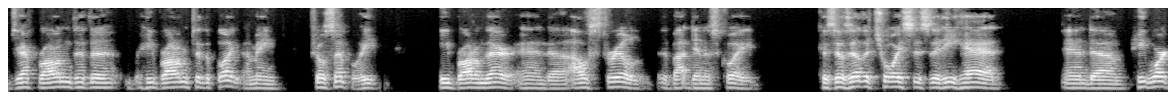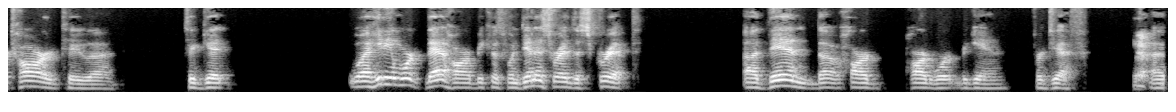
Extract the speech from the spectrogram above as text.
Jeff brought them to the he brought them to the plate. I mean, real simple. He he brought them there, and uh, I was thrilled about Dennis Quaid because those other choices that he had, and um, he worked hard to uh, to get. Well, he didn't work that hard because when Dennis read the script, uh, then the hard hard work began for Jeff yeah. of,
